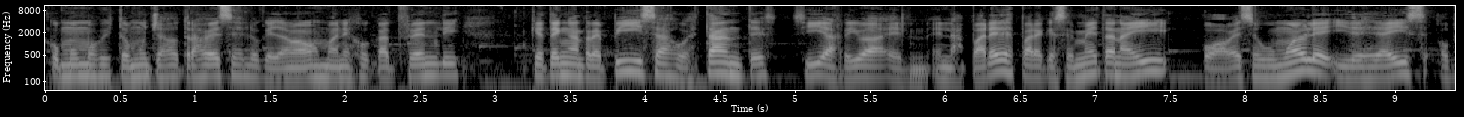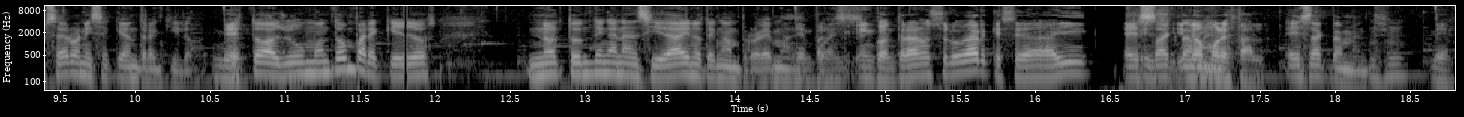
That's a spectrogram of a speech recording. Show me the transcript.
Como hemos visto muchas otras veces, lo que llamamos manejo cat friendly, que tengan repisas o estantes, ¿sí? arriba en, las paredes para que se metan ahí, o a veces un mueble, y desde ahí observan y se quedan tranquilos. Esto ayuda un montón para que ellos no tengan ansiedad y no tengan problemas Bien, encontrar un su lugar, que sea ahí y no molestarlo. Exactamente. Bien.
